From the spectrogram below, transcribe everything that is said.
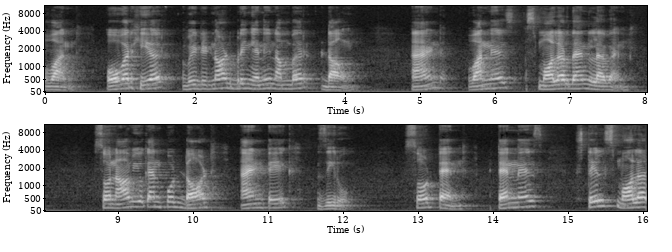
1 over here we did not bring any number down. And 1 is smaller than 11 so now you can put dot and take 0 so 10 10 is still smaller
